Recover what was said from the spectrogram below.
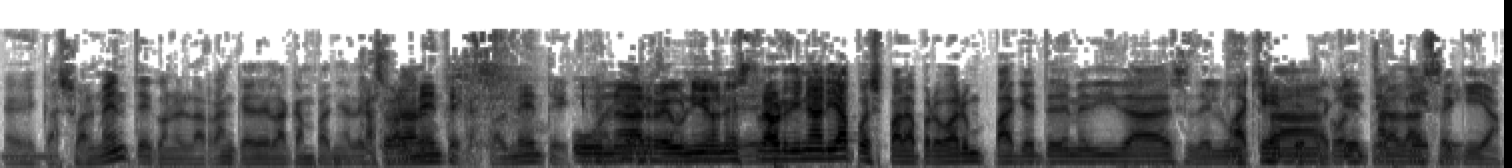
eh, casualmente con el arranque de la campaña electoral. Casualmente, casualmente. Una reunión extraordinaria pues para aprobar un paquete de medidas de lucha contra la sequía.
